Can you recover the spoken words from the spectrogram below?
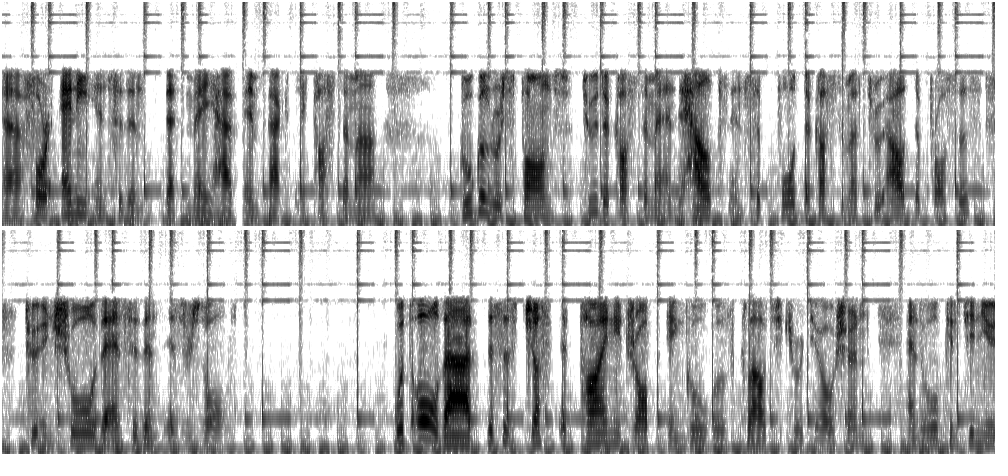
uh, for any incident that may have impacted a customer. Google responds to the customer and helps and support the customer throughout the process to ensure the incident is resolved. With all that, this is just a tiny drop in Google's cloud security ocean, and we'll continue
